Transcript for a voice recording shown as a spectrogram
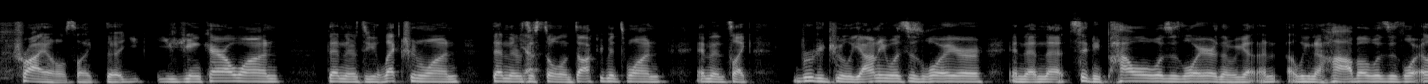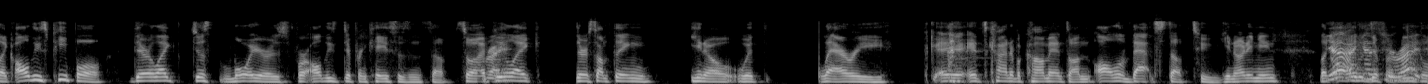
trials, like the Eugene Carroll one, then there's the election one, then there's Yeah. the stolen documents one, and then it's like Rudy Giuliani was his lawyer, and then that Sidney Powell was his lawyer, and then we got Alina Habba was his lawyer. Like all these people, they're like just lawyers for all these different cases and stuff. So I Right. feel like there's something, you know, with Larry. It's kind of a comment on all of that stuff too. You know what I mean? Like Yeah, all I the guess different right. legal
